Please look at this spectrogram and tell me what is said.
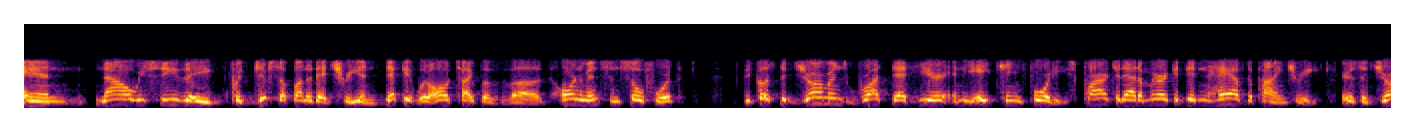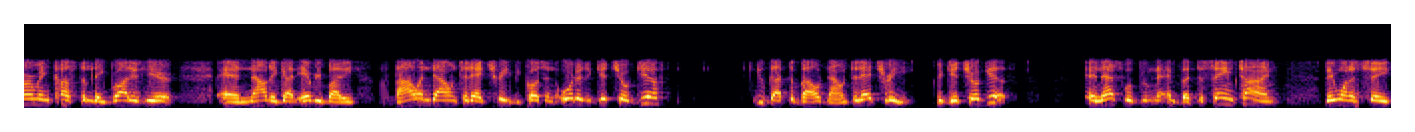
and now we see they put gifts up under that tree and deck it with all type of uh, ornaments and so forth because the Germans brought that here in the 1840s. Prior to that, America didn't have the pine tree. It was a German custom. They brought it here, and now they got everybody bowing down to that tree because in order to get your gift, you got to bow down to that tree to get your gift. And that's what, but at the same time, they want to say,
